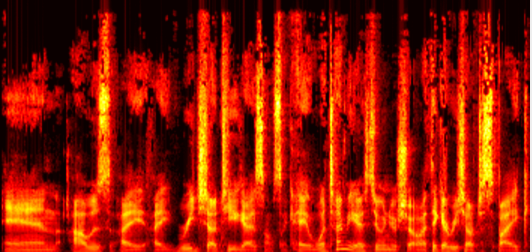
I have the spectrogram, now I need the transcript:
and I was I I reached out to you guys and I was like, hey, what time are you guys doing your show? I think I reached out to Spike.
